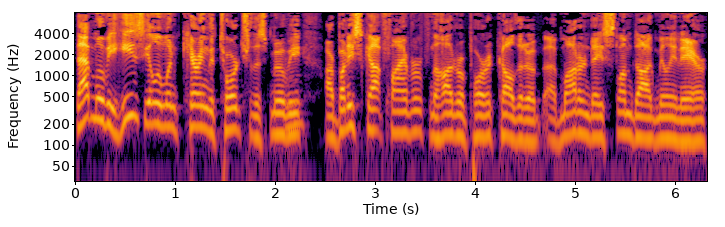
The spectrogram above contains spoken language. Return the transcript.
That movie, he's the only one carrying the torch for this movie. Mm-hmm. Our buddy Scott Feinberg from the Hollywood Reporter called it a, a modern day Slumdog Millionaire,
